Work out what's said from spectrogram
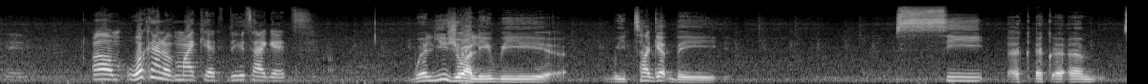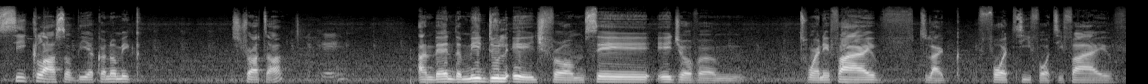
Okay. Um, what kind of market do you target? Well, usually we we target the C um, C class of the economic strata, Okay. and then the middle age from say age of um, 25 to like 40, 45.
